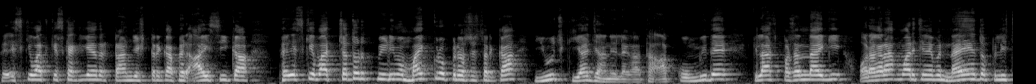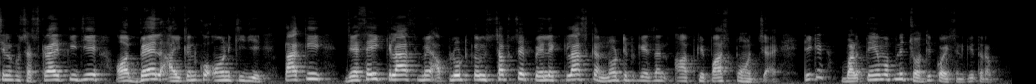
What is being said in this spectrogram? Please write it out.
फिर इसके बाद किसका किया था? ट्रांजिस्टर का, फिर आईसी का। फिर इसके बाद चतुर्थ पीढ़ी में माइक्रो प्रोसेसर का यूज़ किया जाने लगा था। आपको उम्मीद है क्लास पसंद आएगी। और अगर आप हमारे चैनल पर नए हैं तो प्लीज़ चैनल को सब्सक्राइब कीजिए और बेल आइकन को ऑन कीजिए, ताकि जैसे ही क्लास में अपलोड करूँ, सबसे पहले क्लास का नोटिफिकेशन आपके पास पहुँच जाए। ठीक है? बढ़ते हैं हम अपने चौथे क्वेश्चन की तरफ़।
